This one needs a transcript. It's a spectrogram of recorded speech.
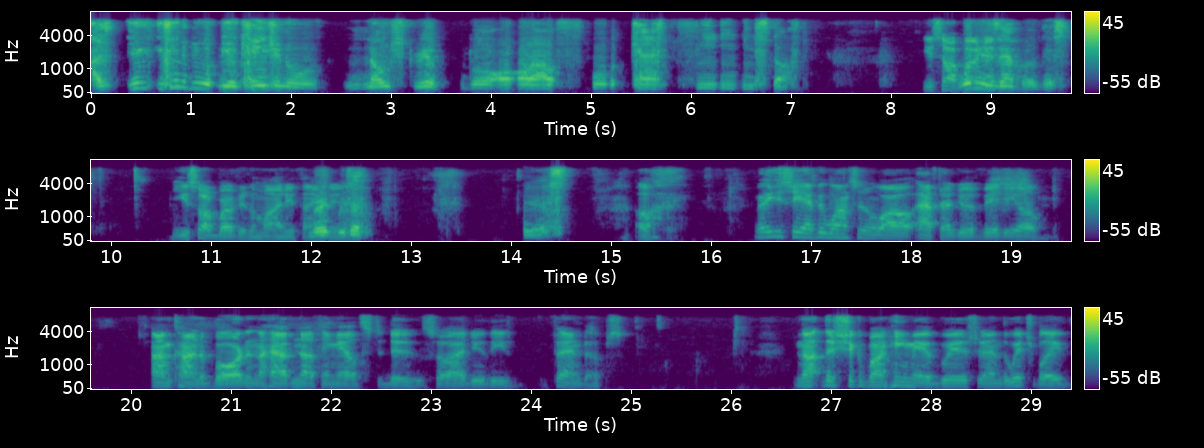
I, you, you seem to do the occasional no script, go all out full caffeine stuff. You saw What's an example of this? You saw Birdie the Mighty thing, Right, didn't you? that- Yes. Oh, well, you see, every once in a while after I do a video, I'm kind of bored and I have nothing else to do, so I do these fan dubs. Not the Shikabane Hime bridge and the Witchblade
